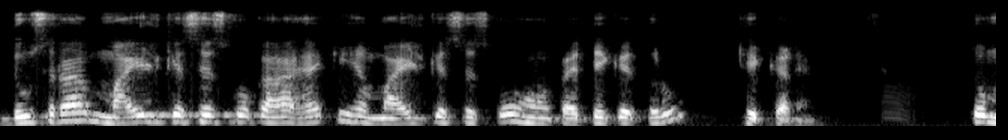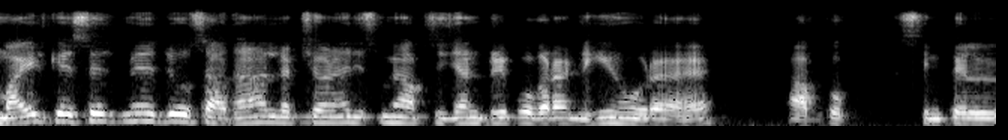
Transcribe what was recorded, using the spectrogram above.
दूसरा माइल्ड केसेस को कहा है कि हम माइल्ड केसेस को होम्योपैथी के थ्रू ठीक करें। तो माइल्ड केसेस में जो साधारण लक्षण है, जिसमें ऑक्सीजन ड्रिप वगैरह नहीं हो रहा है, आपको सिंपल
